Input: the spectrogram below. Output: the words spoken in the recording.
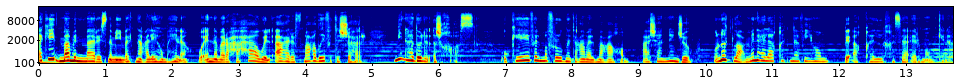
أكيد ما بنمارس نميمتنا عليهم هنا وإنما راح أحاول أعرف مع ضيفة الشهر مين هدول الأشخاص وكيف المفروض نتعامل معاهم عشان ننجو ونطلع من علاقتنا فيهم بأقل خسائر ممكنة.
